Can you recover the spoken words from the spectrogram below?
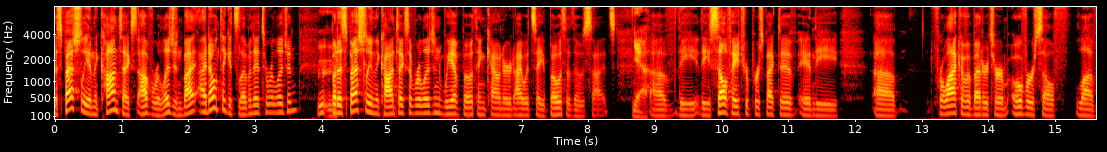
especially in the context of religion, but I don't think it's limited to religion. But especially in the context of religion, we have both encountered, I would say, both of those sides Yeah. of the the self hatred perspective and the, uh, for lack of a better term, over self love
